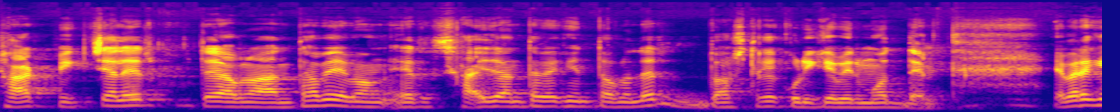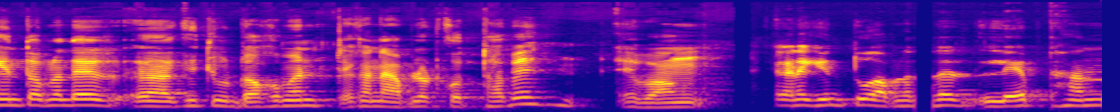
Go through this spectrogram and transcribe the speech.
ষাট পিকচারের তে আপনার আনতে হবে এবং এর সাইজ আনতে হবে কিন্তু আপনাদের দশ থেকে কুড়ি কেবির মধ্যে। এবারে কিন্তু আপনাদের কিছু ডকুমেন্ট এখানে আপলোড করতে হবে এবং এখানে কিন্তু আপনাদের left hand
